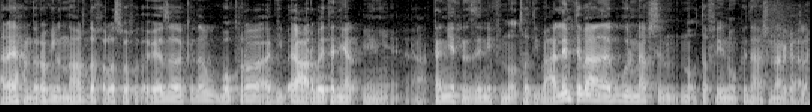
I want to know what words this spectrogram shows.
أريح عند الراجل النهارده خلاص واخد أجازة كده وبكرة أجيب أي عربية تانية يعني تانية تنزلني في النقطة دي. علمت بقى على جوجل مابس النقطة فين وكده عشان أرجع لها.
